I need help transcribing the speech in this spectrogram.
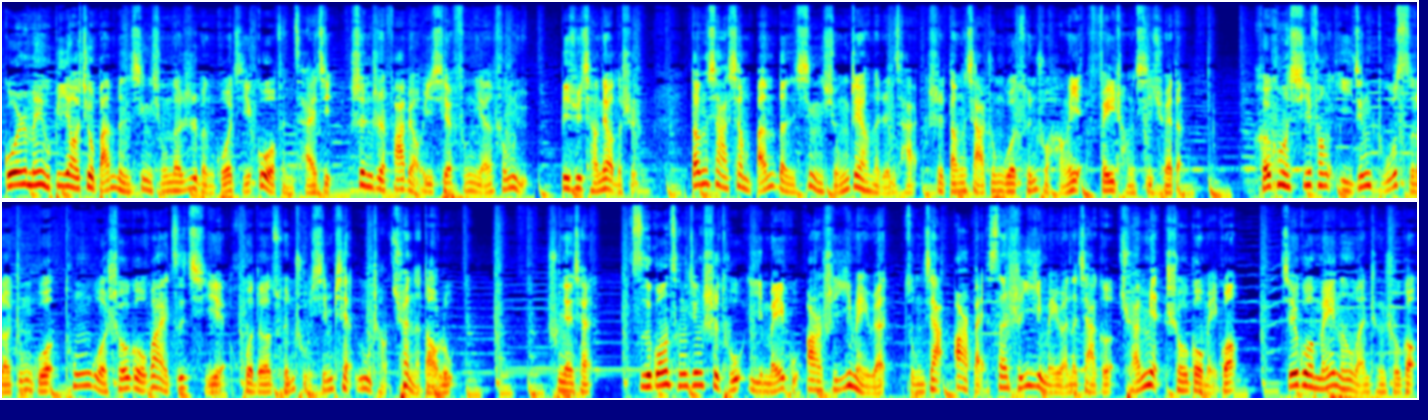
国人没有必要就坂本幸雄的日本国籍过分猜忌，甚至发表一些风言风语。必须强调的是。当下像坂本幸雄这样的人才是当下中国存储行业非常稀缺的，何况西方已经堵死了中国通过收购外资企业获得存储芯片入场券的道路。数年前，紫光曾经试图以每股二十一美元、总价二百三十亿美元的价格全面收购美光，结果没能完成收购。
